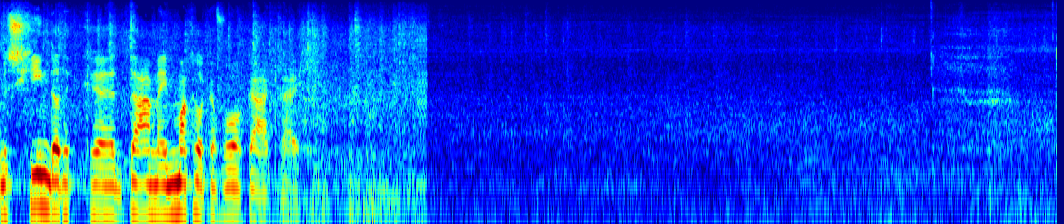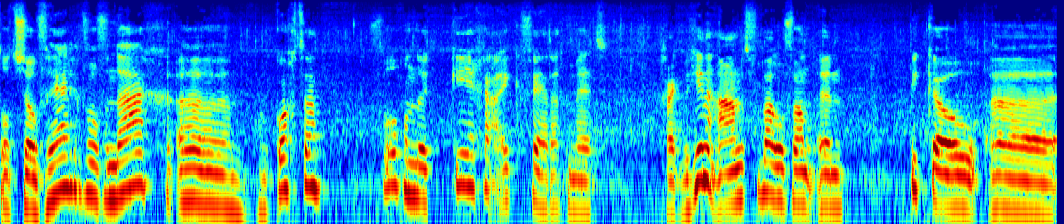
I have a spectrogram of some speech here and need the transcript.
misschien dat ik daarmee makkelijker voor elkaar krijg. Tot zover voor vandaag. een korte volgende keer ga ik verder met, ga ik beginnen aan het verbouwen van een Pico uh, eh,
